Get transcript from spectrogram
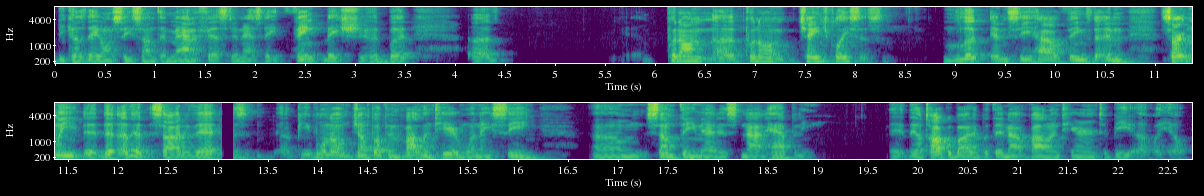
because they don't see something manifesting as they think they should. But uh, put on uh, put on change places. Look and see how things. Do. And certainly, the, the other side of that is uh, people don't jump up and volunteer when they see um, something that is not happening. They, they'll talk about it, but they're not volunteering to be of a help.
